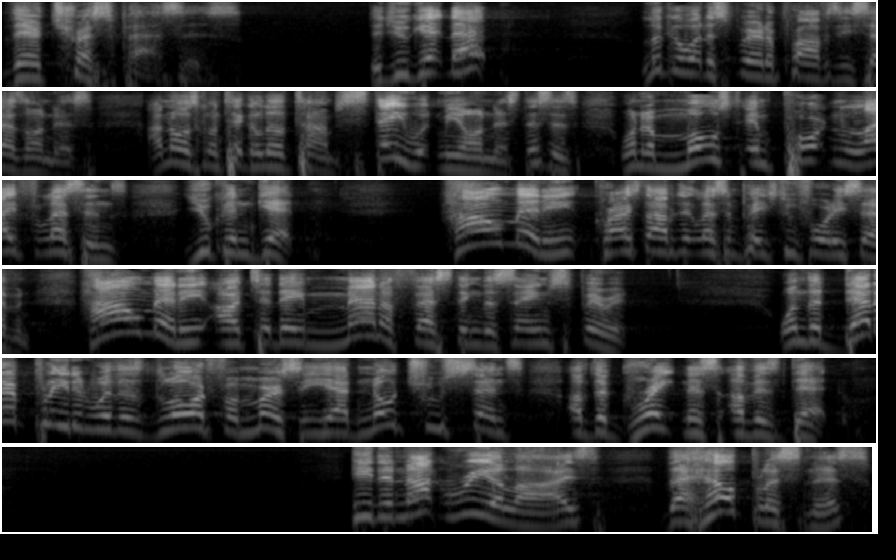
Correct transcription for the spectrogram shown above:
their trespasses. Did you get that? Look at what the spirit of prophecy says on this. I know it's going to take a little time. Stay with me on this. This is one of the most important life lessons you can get. How many, Christ Object Lesson, page 247, how many are today manifesting the same spirit? When the debtor pleaded with his Lord for mercy, he had no true sense of the greatness of his debt. He did not realize the helplessness.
